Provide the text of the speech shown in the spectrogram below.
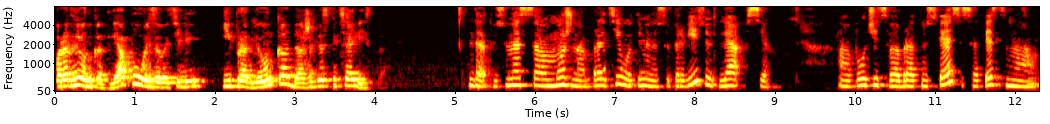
Продленка для пользователей и продленка даже для специалиста. Да, то есть у нас э, можно пройти вот именно супервизию для всех, э, получить свою обратную связь и, соответственно,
